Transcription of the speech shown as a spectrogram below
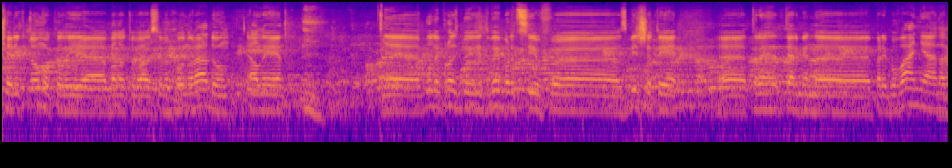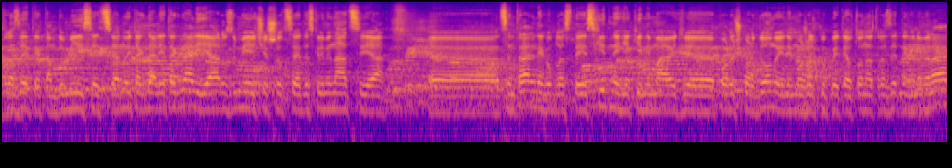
Ще рік тому, коли я балотувався в Верховну Раду, але Були просьби від виборців е, збільшити е, термін е, перебування на транзитах там до місяця, ну і так далі. І так далі. Я розуміючи, що це дискримінація е, центральних областей, східних, які не мають е, поруч кордону і не можуть купити авто на транзитних номерах,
